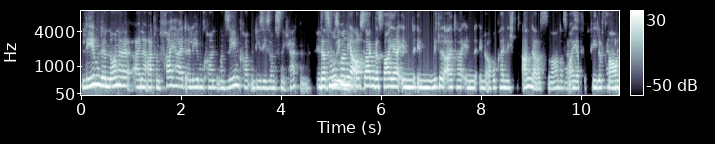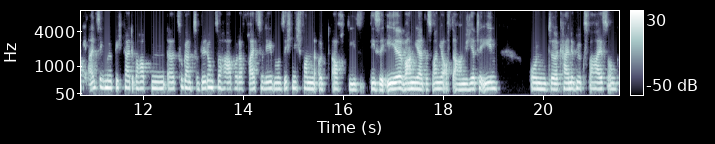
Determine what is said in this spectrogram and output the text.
Leben der Nonne eine Art von Freiheit erleben konnten und sehen konnten, die sie sonst nicht hatten. Das, das muss man ja auch sagen, das war ja in, im Mittelalter in, in Europa nicht anders. Ne? Das ja. war ja für viele genau. Frauen die einzige Möglichkeit, überhaupt einen äh, Zugang zur Bildung zu haben oder frei zu leben und sich nicht von, und auch die, diese Ehe waren ja, das waren ja oft arrangierte Ehen und äh, keine Glücksverheißung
